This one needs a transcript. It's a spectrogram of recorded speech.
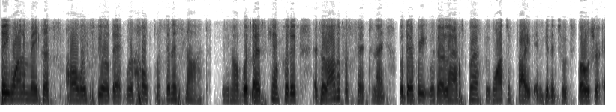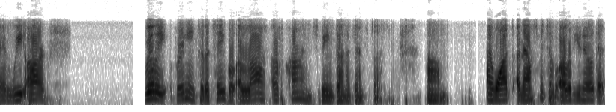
they want to make us always feel that we're hopeless and it's not you know with as kim put it as a lot of us said tonight with every with our last breath we want to fight and get into exposure and we are really bringing to the table a lot of crimes being done against us. Um, I want announcement of all of you know that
